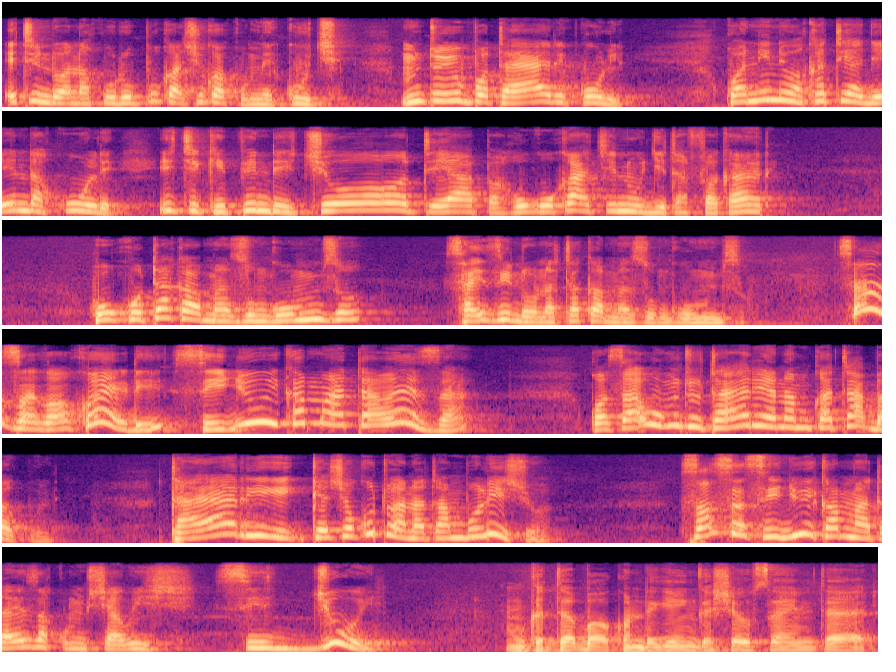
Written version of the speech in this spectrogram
eti ndo anakurupuka shuka kumekucha. Mtu yupo tayari kule. Kwa nini wakati hajaenda kule hichi kipindi chote hapa hukukaa chini ujitafakari? Hukutaka mazungumzo, saizi ndo unataka mazungumzo. Sasa kwa kweli sijui kama ataweza, kwa sababu mtu tayari ana mkataba kule, tayari kesho kutwa anatambulishwa. Sasa sijui kama ataweza kumshawishi, sijui. Mkataba wa Konde Gang usaini tayari,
